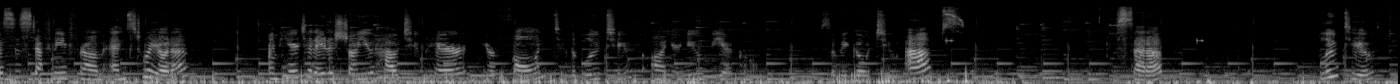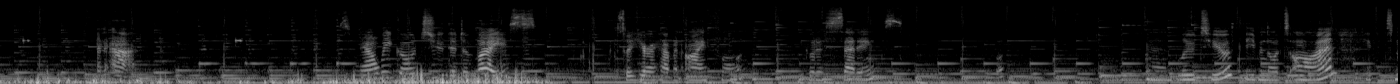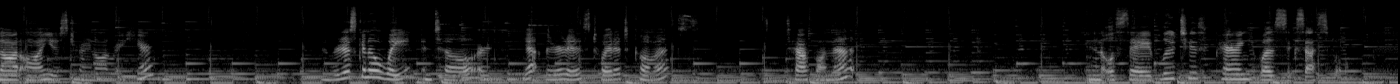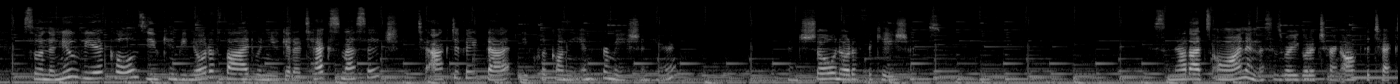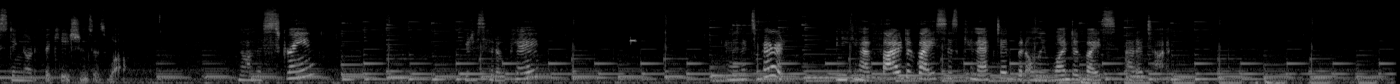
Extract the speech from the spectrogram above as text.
this is Stephanie from ENS Toyota. I'm here today to show you how to pair your phone to the Bluetooth on your new vehicle. So we go to Apps, Setup, Bluetooth, and Add. So now we go to the device. So here I have an iPhone. We go to Settings, and Bluetooth, even though it's on. If it's not on, you just turn it on right here. We're just gonna wait until, or yeah, there it is, Toyota Tacoma. Tap on that. And it will say Bluetooth pairing was successful. So in the new vehicles, you can be notified when you get a text message. To activate that, you click on the information here and show notifications. So now that's on and this is where you go to turn off the texting notifications as well. And on the screen, just hit OK and it's paired. And you can have five devices connected but only one device at a time.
